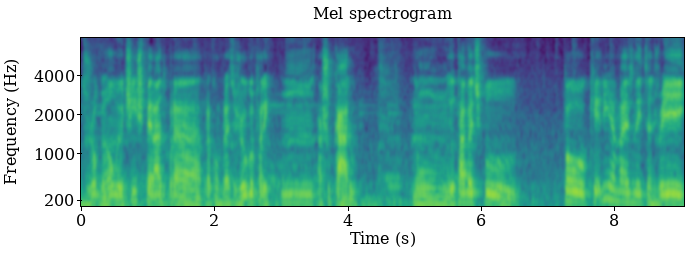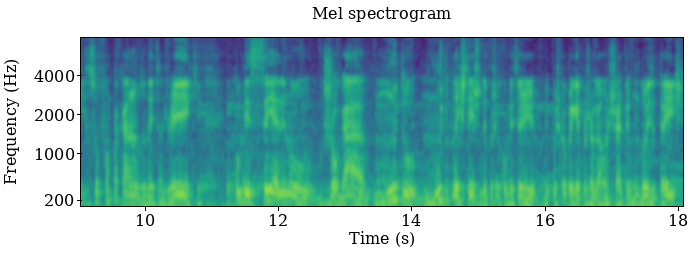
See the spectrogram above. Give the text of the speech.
jogão. Eu tinha esperado para comprar esse jogo, eu falei, hum, acho caro. Num, eu tava tipo pô, queria mais Nathan Drake, sou fã pra caramba do Nathan Drake. Eu comecei ali no jogar muito, muito PlayStation depois que eu comecei, depois que eu peguei para jogar Uncharted 1, 2 e 3.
